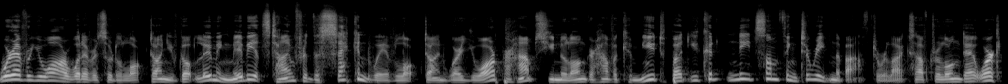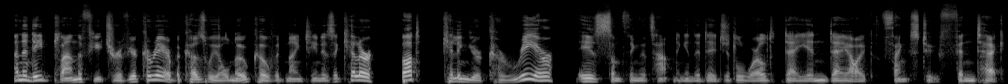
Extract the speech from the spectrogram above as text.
Wherever you are, whatever sort of lockdown you've got looming, maybe it's time for the second wave lockdown where you are. Perhaps you no longer have a commute, but you could need something to read in the bath to relax after a long day at work and indeed plan the future of your career because we all know COVID 19 is a killer. But killing your career is something that's happening in the digital world day in, day out, thanks to fintech.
